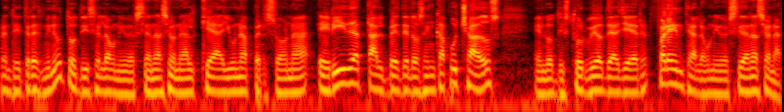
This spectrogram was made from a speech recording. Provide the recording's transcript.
33 minutos, dice la Universidad Nacional que hay una persona herida, tal vez de los encapuchados, en los disturbios de ayer frente a la Universidad Nacional.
